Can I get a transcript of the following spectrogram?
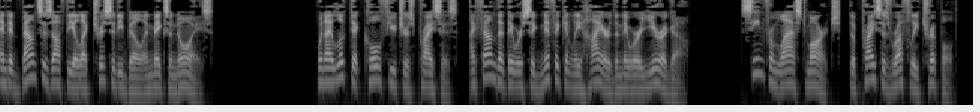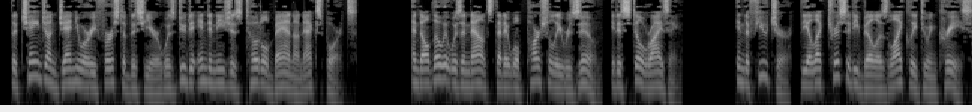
And it bounces off the electricity bill and makes a noise. When I looked at coal futures prices, I found that they were significantly higher than they were a year ago. Seen from last March, the price has roughly tripled. The change on January 1 of this year was due to Indonesia's total ban on exports. And although it was announced that it will partially resume, it is still rising. In the future, the electricity bill is likely to increase.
